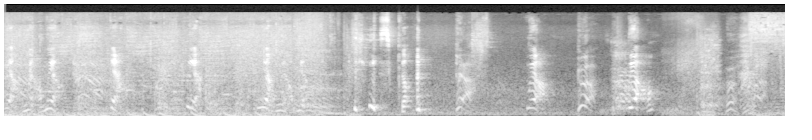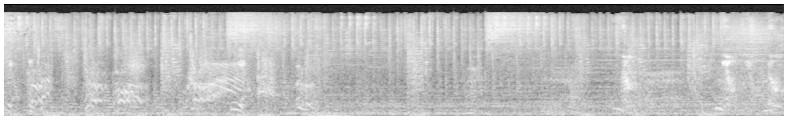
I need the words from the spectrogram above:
Meow, meow, meow. Meow. Meow. Meow, meow, meow. he's gone. Meow. Meow. Meow. Meow. Meow, meow, meow.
